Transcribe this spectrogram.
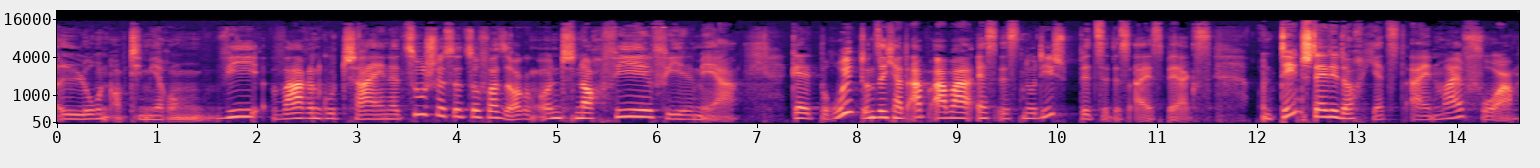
Lohnoptimierungen wie Warengutscheine, Zuschüsse zur Versorgung und noch viel, viel mehr. Geld beruhigt und sichert ab, aber es ist nur die Spitze des Eisbergs. Und den stell dir doch jetzt einmal vor.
